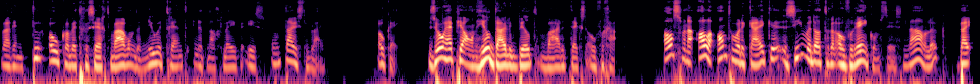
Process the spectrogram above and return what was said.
waarin toen ook al werd gezegd waarom de nieuwe trend in het nachtleven is om thuis te blijven. Oké, zo heb je al een heel duidelijk beeld waar de tekst over gaat. Als we naar alle antwoorden kijken, zien we dat er een overeenkomst is, namelijk bij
